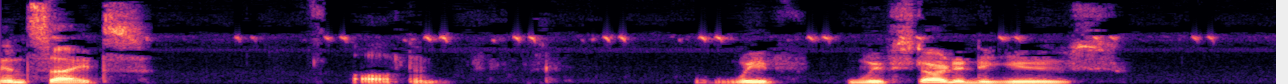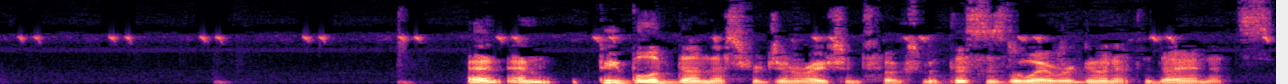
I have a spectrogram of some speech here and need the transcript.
Insights often. We've we've started to use and, and people have done this for generations, folks, but this is the way we're doing it today, and it's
